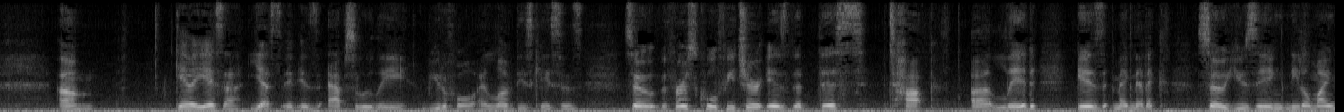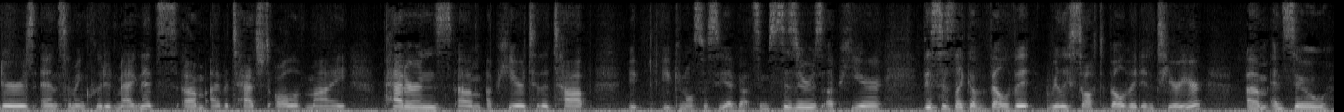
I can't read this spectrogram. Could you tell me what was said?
Que belleza. Yes, it is absolutely beautiful. I love these cases. So the first cool feature is that this top uh, lid is magnetic. So using needle minders and some included magnets, um, I've attached all of my patterns um, up here to the top. You, you, can also see I've got some scissors up here. This is like a velvet, really soft velvet interior. Um, and so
